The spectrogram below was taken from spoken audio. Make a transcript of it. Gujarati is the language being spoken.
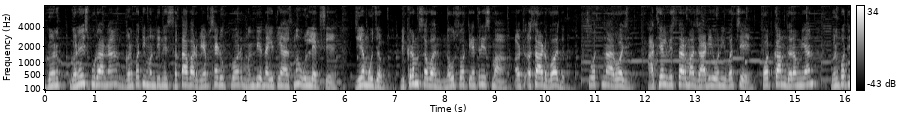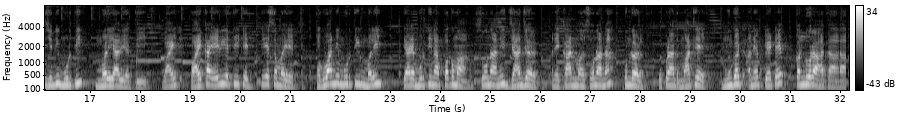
ગણ, ગણેશપુરાના ગણપતિ મંદિરની સત્તાવાર વેબસાઇટ ઉપર મંદિરના ઇતિહાસનો ઉલ્લેખ છે, જે મુજબ વિક્રમ સંવંત નવસો તેત્રીસમાં અષાઢ વદ ચોથના રોજ હાથેલ વિસ્તારમાં ઝાડીઓની વચ્ચે ખોદકામ દરમિયાન ગણપતિજીની મૂર્તિ મળી આવી હતી. વાય વાયકા એવી હતી કે તે સમયે ભગવાનની મૂર્તિ મળી ત્યારે મૂર્તિના પગમાં સોનાની ઝાંઝર અને કાનમાં સોનાના કુંડળ, ઉપરાંત માથે મુંગટ અને પેટે કંદોરા હતા.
